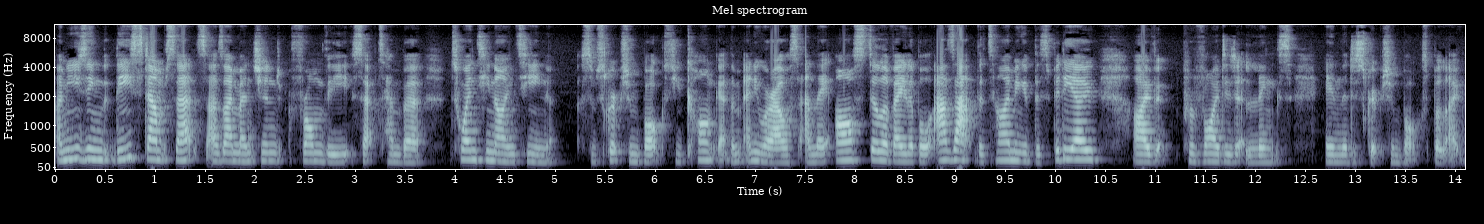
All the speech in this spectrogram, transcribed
I'm using these stamp sets, as I mentioned, from the September 2019 subscription box. You can't get them anywhere else and they are still available as at the timing of this video. I've provided links in the description box below.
